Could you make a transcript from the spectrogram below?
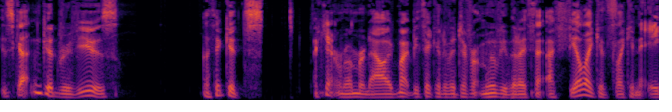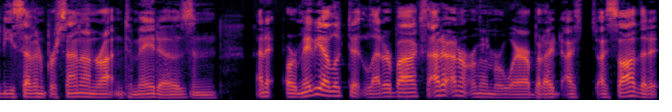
it's gotten good reviews. I think it's I can't remember now. I might be thinking of a different movie, but I think I feel like it's like an eighty-seven percent on Rotten Tomatoes, and, and or maybe I looked at Letterboxd. I don't I don't remember where, but I I, I saw that it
